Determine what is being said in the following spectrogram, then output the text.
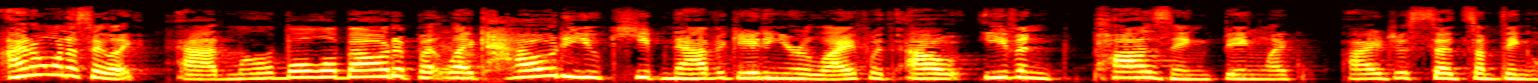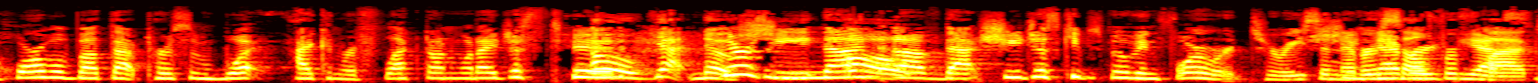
I don't want to say like admirable about it, but like how do you keep navigating your life without even pausing being like I just said something horrible about that person. What I can reflect on what I just did. Oh, yeah, no, there's she- none oh. of that. She just keeps moving forward. Teresa She never, never- self reflects. yes,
